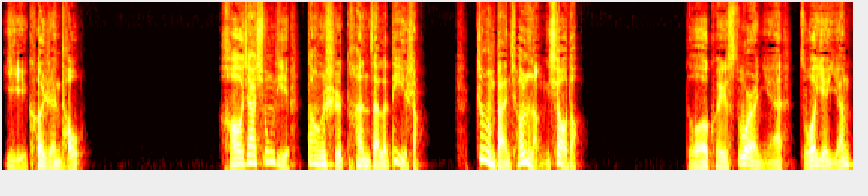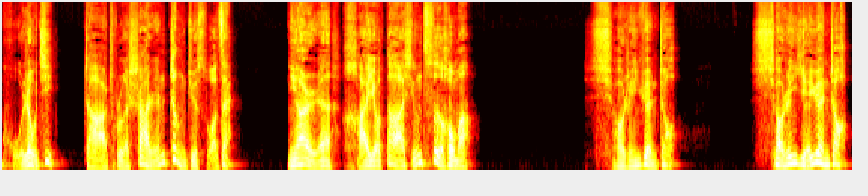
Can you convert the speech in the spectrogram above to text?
一颗人头。郝家兄弟当时瘫在了地上。郑板桥冷笑道：“多亏苏二年昨夜演苦肉计，炸出了杀人证据所在，你二人还要大刑伺候吗？”小人愿招，小人也愿招。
